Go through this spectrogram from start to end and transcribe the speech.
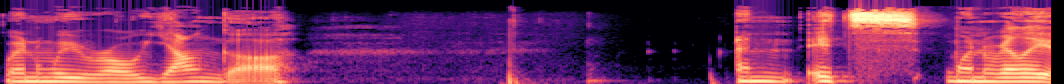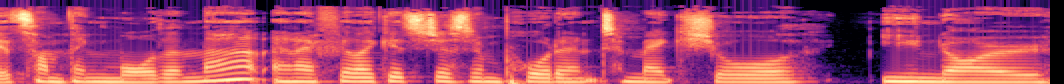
when we were all younger. And it's when really it's something more than that. And I feel like it's just important to make sure you know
